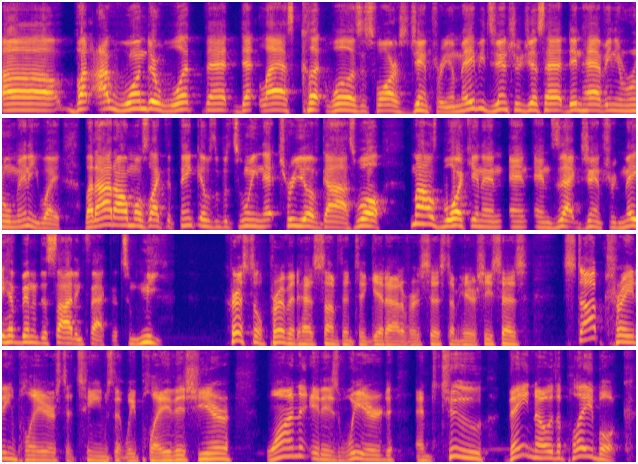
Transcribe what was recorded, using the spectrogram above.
Uh, but I wonder what that that last cut was as far as Gentry, and maybe Gentry just had didn't have any room anyway. But I'd almost like to think it was between that trio of guys. Well, Miles Boykin and and and Zach Gentry may have been a deciding factor to me. Crystal Privet has something to get out of her system here. She says, Stop trading players to teams that we play this year. One, it is weird. And two, they know the playbook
